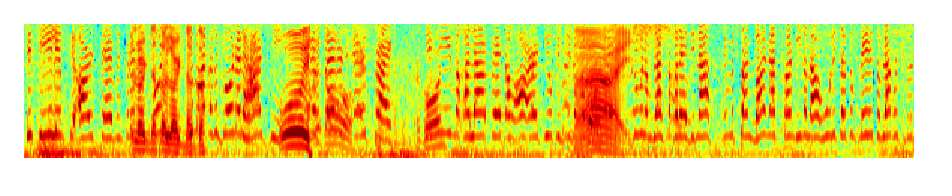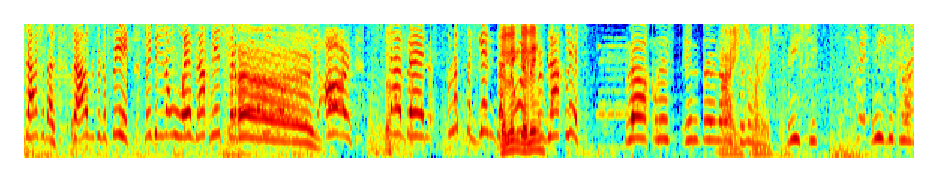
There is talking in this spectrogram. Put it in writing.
Si Silip, si R7, pero Lord na to, Lord na yung to. mga taga-zona ni Haji. Uy! Pero Ito. Airstrike. Dragon. Hindi makalapit ang RRQ. 50 na kasunod. Nice. Lumen ng blast naka-ready na. May ma-stun ba? Na-stun dito. Nahulit na itong players sa Blacklist International. Pero Albert to the free hit. May pinitang umuwi ang Blacklist. Pero Ay! R7 plus again the Galing, Lord galing. for Blacklist. Blacklist International. nice. Basic. Basic lang.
